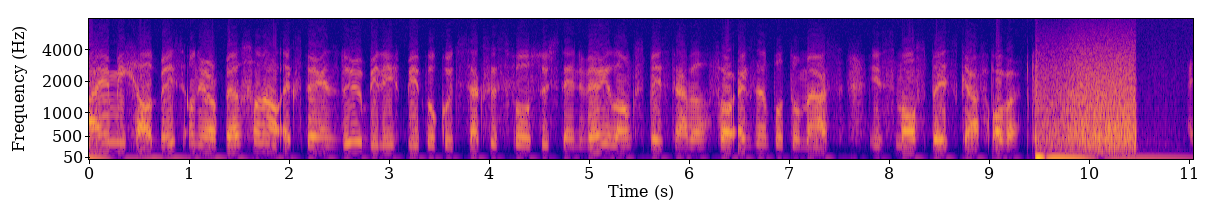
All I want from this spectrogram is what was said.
I am Michal. Based on your personal experience, do you believe people could successfully sustain very long space travel, for example to Mars, in small spacecraft? Over. I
